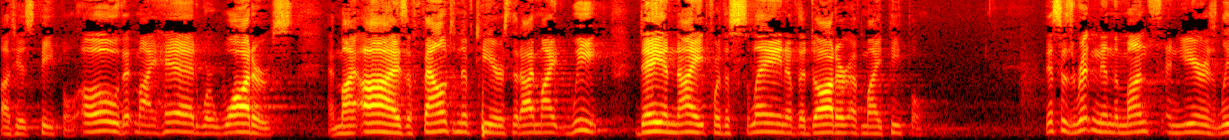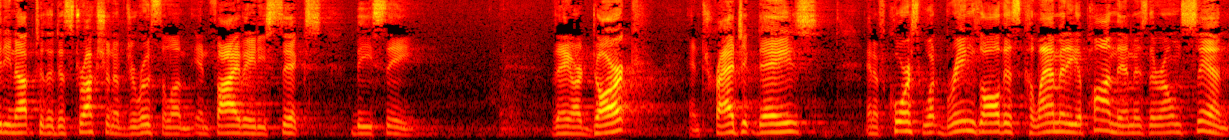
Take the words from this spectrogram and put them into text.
of his people. Oh, that my head were waters and my eyes a fountain of tears, that I might weep day and night for the slain of the daughter of my people. This is written in the months and years leading up to the destruction of Jerusalem in 586 BC. They are dark and tragic days, and of course, what brings all this calamity upon them is their own sin.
